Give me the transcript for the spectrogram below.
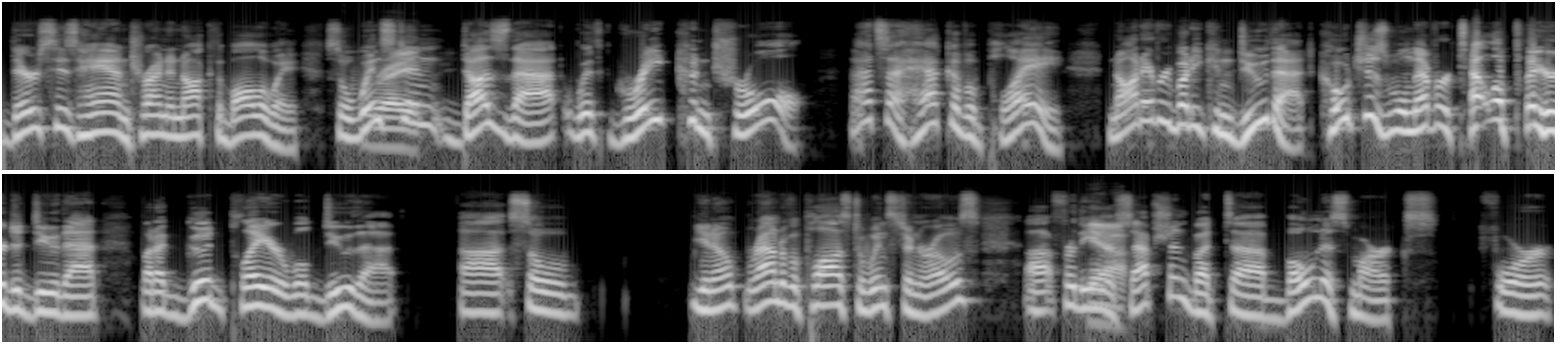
there's his hand trying to knock the ball away. So Winston does that with great control. That's a heck of a play. Not everybody can do that. Coaches will never tell a player to do that, but a good player will do that. Uh, so, you know, round of applause to Winston Rose uh, for the Yeah. interception, but uh, bonus marks for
